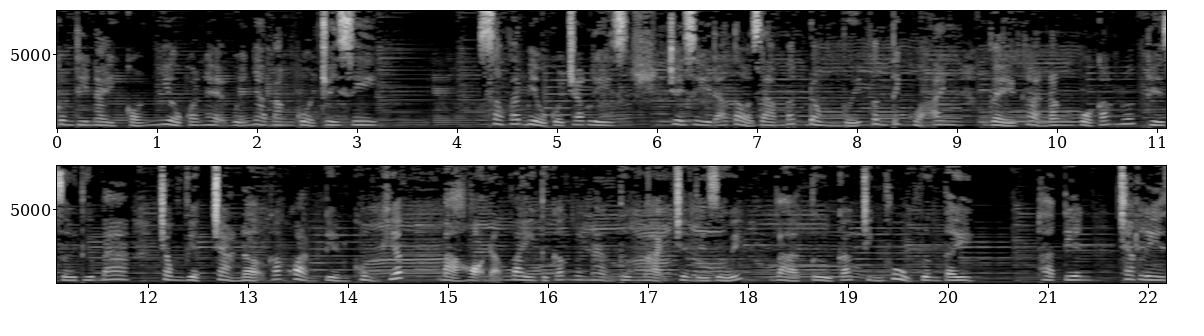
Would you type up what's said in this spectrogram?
công ty này có nhiều quan hệ với nhà băng của Tracy. Sau phát biểu của Charlie, Tracy đã tỏ ra bất đồng với phân tích của anh về khả năng của các nước thế giới thứ ba trong việc trả nợ các khoản tiền khủng khiếp mà họ đã vay từ các ngân hàng thương mại trên thế giới và từ các chính phủ phương Tây. Thoạt tiên, Charlie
